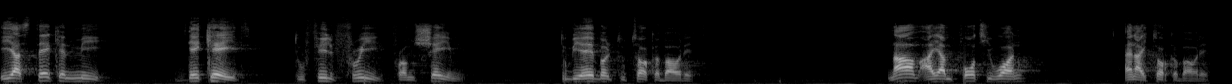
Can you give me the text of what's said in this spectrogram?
It has taken me decades to feel free from shame, to be able to talk about it. Now I am 41 and I talk about it.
